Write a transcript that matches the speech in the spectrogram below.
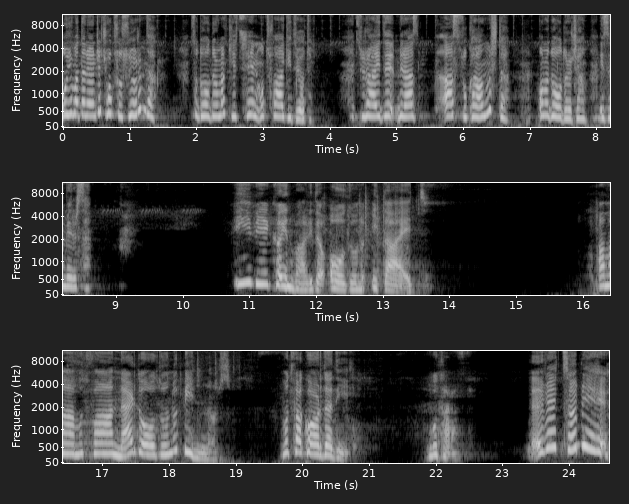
uyumadan önce çok susuyorum da. Su doldurmak için mutfağa gidiyordum. Sürahide biraz az su kalmış da onu dolduracağım izin verirsen. İyi bir kayınvalide olduğunu iddia et. Ama mutfağın nerede olduğunu bilmiyorsun. Mutfak orada değil. Bu taraf. Evet tabii.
